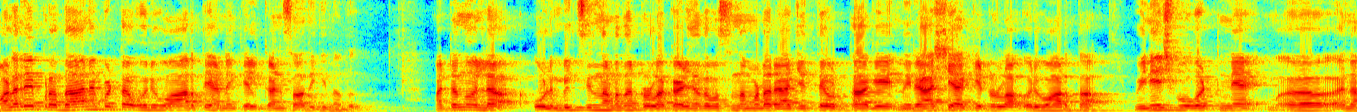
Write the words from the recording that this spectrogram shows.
വളരെ പ്രധാനപ്പെട്ട ഒരു വാർത്തയാണ് കേൾക്കാൻ സാധിക്കുന്നത്. മറ്റൊന്നുമല്ല ഒളിമ്പിക്സിൽ നടന്നിട്ടുള്ള കഴിഞ്ഞ ദിവസം നമ്മുടെ രാജ്യത്തെ ഒട്ടാകെ നിരാശയാക്കിയിട്ടുള്ള ഒരു വാർത്ത. വിനേഷ് ഫോഗട്ടിനെ അയോഗ്യ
